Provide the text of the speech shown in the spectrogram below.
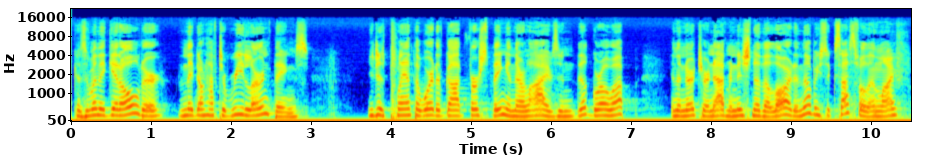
Because when they get older, then they don't have to relearn things. You just plant the Word of God first thing in their lives, and they'll grow up in the nurture and admonition of the Lord, and they'll be successful in life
